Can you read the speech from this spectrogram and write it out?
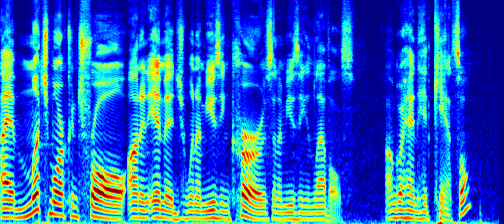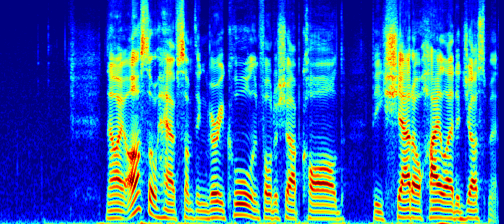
I have much more control on an image when I'm using curves than I'm using in levels. I'll go ahead and hit cancel. Now I also have something very cool in Photoshop called the shadow highlight adjustment.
